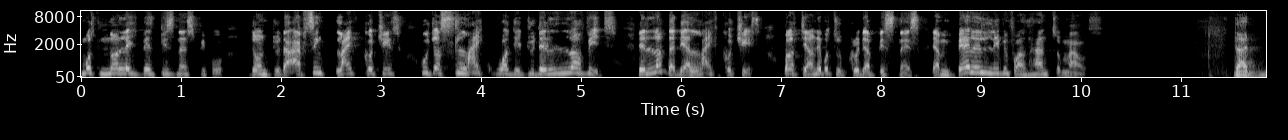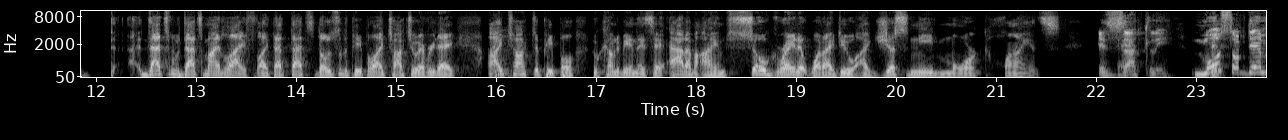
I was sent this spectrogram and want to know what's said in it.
most knowledge-based business people don't do that. I've seen life coaches who just like what they do. They love it. They love that they are life coaches, but they're unable to grow their business. They're barely living from hand to mouth. That that's that's my life. Like that that's those are the people i talk to every day. I mm. talk to people who come to me and they say adam i am so great at what i do. I just need more clients. Exactly. Most and, of them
